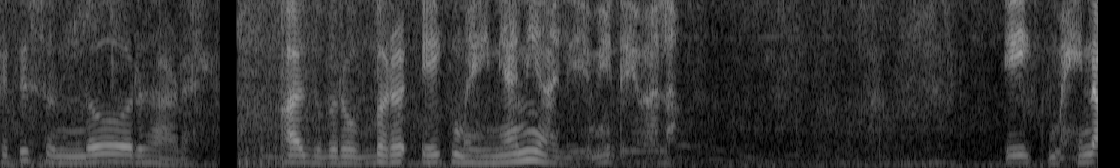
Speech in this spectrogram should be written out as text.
किती सुंदर झाड आहे. आज बरोबर एक महिन्यानी आली आहे मी देवाला. एक महिना.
